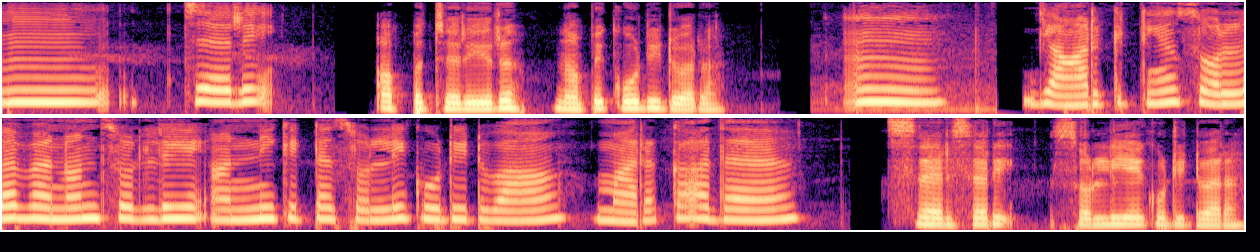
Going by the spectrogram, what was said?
ம் சரி. அப்ப சரி இரு. நான் போய் கூட்டிட்டு வரேன். ம். யாருக்கிட்டேயும் சொல்ல வேணாம்னு சொல்லி அன்னிக்கிட்ட சொல்லி கூட்டிட்டு வா. மறக்காத. சரி சரி. சொல்லியே கூட்டிட்டு வரேன்.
